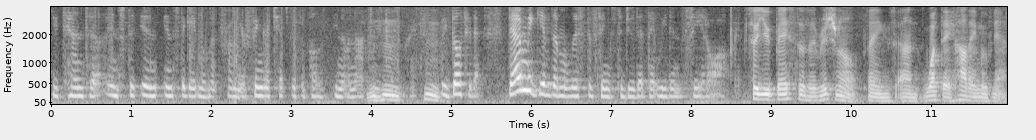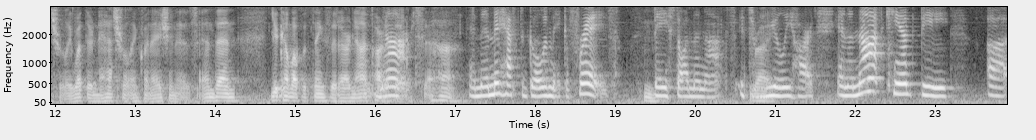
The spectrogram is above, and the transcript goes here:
You tend to insti- in, instigate movement from your fingertips as opposed, you know, not from your toes. Right? Hmm. We go through that. Then we give them a list of things to do that, that we didn't see at all. So you base those original things on what they how they move naturally, what their natural inclination is, and then you come up with things that are not part Not. of theirs. Uh-huh. And then they have to go and make a phrase hmm. based on the knots. It's Right. really hard. And a knot can't be uh,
